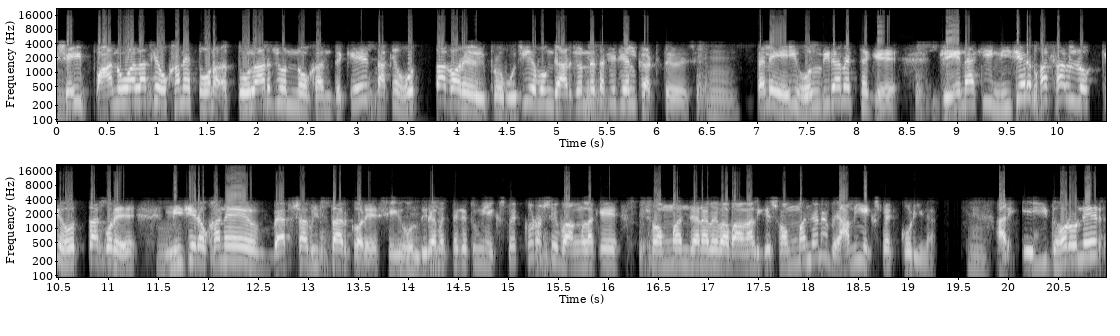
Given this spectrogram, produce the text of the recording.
সেই পানওয়ালাকে ওখানে তোলা- তোলার জন্য ওখান থেকে তাকে হত্যা করে ওই প্রভুজি এবং যার জন্য তাকে জেল কাটতে হয়েছে। তাহলে এই হলদিরামের থেকে যে নাকি নিজের ভাষার লোককে হত্যা করে নিজের ওখানে ব্যবসা বিস্তার করে সেই হলদিরামের থেকে তুমি এক্সপেক্ট করো সে বাংলাকে সম্মান জানাবে বা বাঙালিকে সম্মান জানাবে? আমি এক্সপেক্ট করি না। আর এই ধরনের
